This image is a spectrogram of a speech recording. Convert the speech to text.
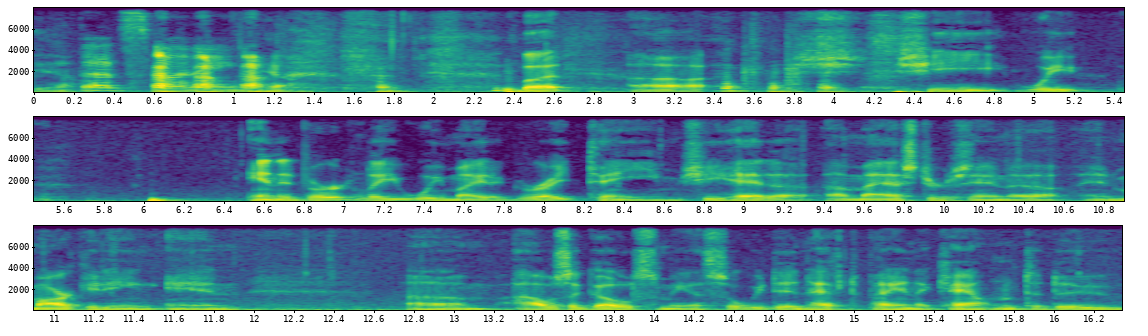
yeah. That's funny. yeah. But uh, she, we inadvertently we made a great team. She had a, a master's in uh, in marketing, and um, I was a goldsmith, so we didn't have to pay an accountant to do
